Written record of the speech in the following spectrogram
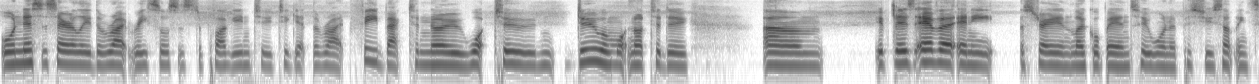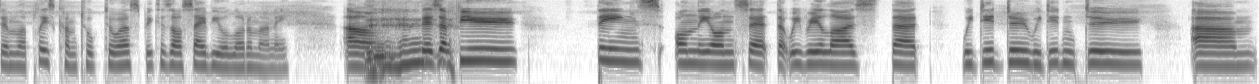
or necessarily the right resources to plug into to get the right feedback to know what to do and what not to do. Um, if there's ever any Australian local bands who want to pursue something similar, please come talk to us because I'll save you a lot of money. Um, there's a few things on the onset that we realized that we did do, we didn't do. Um,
